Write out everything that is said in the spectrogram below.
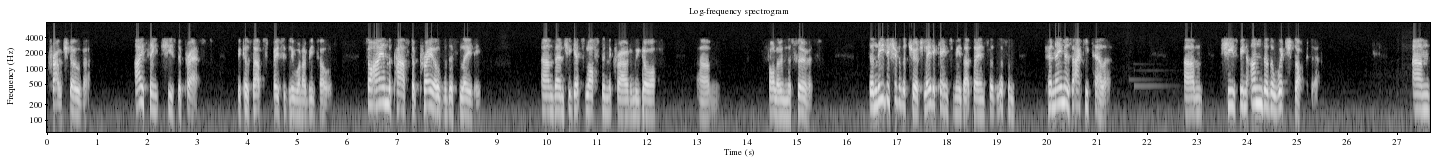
crouched over. I think she's depressed because that's basically what I've been told. So I and the pastor pray over this lady, and then she gets lost in the crowd, and we go off um, following the service. The leadership of the church later came to me that day and said, "Listen, her name is Akitela. Um, she's been under the witch doctor." And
